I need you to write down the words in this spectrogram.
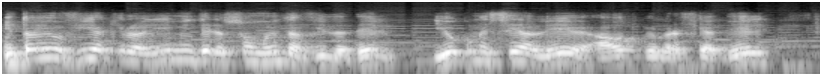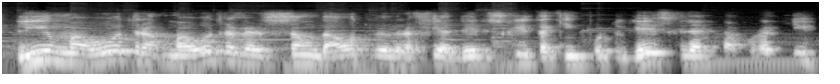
Então eu vi aquilo ali, me interessou muito a vida dele e eu comecei a ler a autobiografia dele. Li uma outra, uma outra versão da autobiografia dele escrita aqui em português, que deve estar por aqui,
